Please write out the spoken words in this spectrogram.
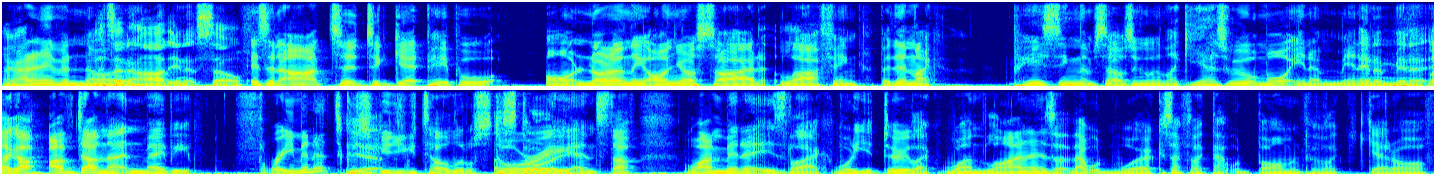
like I don't even know. It's an art in itself. It's an art to to get people on not only on your side laughing, but then like piercing themselves and going like, yes, we want more in a minute. In a minute, Like yeah. I, I've done that in maybe three minutes because Yeah. you, you could tell a little story, story. and stuff. One minute is like, what do you do? Like one liners like, that would work because I feel like that would bomb and people are like get off.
